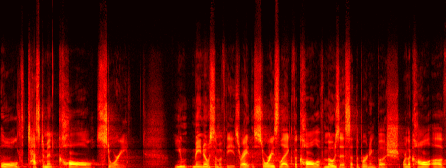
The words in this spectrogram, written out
Old Testament call story. You may know some of these, right? The stories like the call of Moses at the burning bush or the call of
